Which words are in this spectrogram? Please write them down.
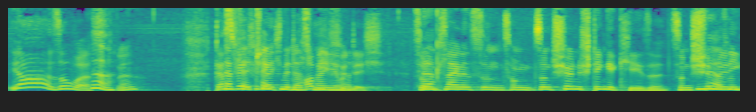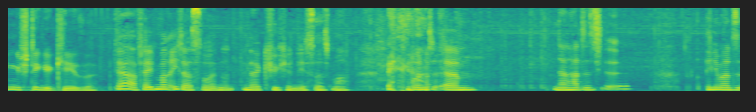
Ja, sowas. Ja. Ne? Das Ja, wäre vielleicht ein Hobby für dich. So Ja. ein kleines, so ein, so ein, so ein schönen Stinkekäse. So einen Ja, so- schimmeligen Stinkekäse. Ja, vielleicht mache ich das so in, in der Küche nächstes Mal. Und ähm, dann hat es äh, jemand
